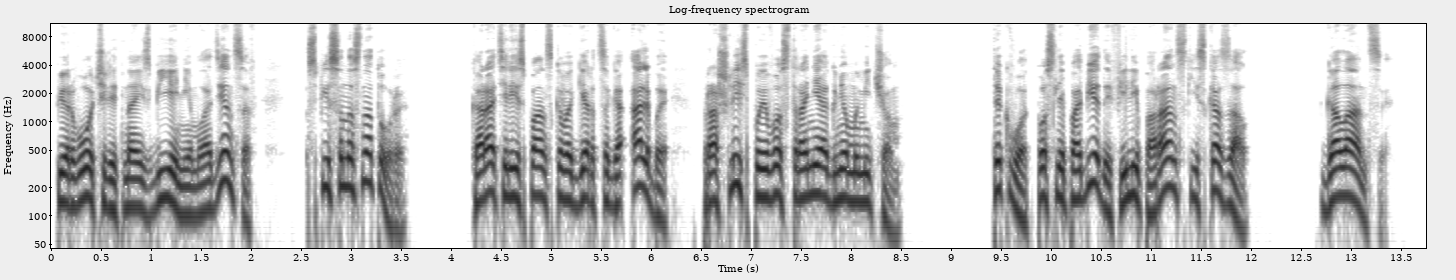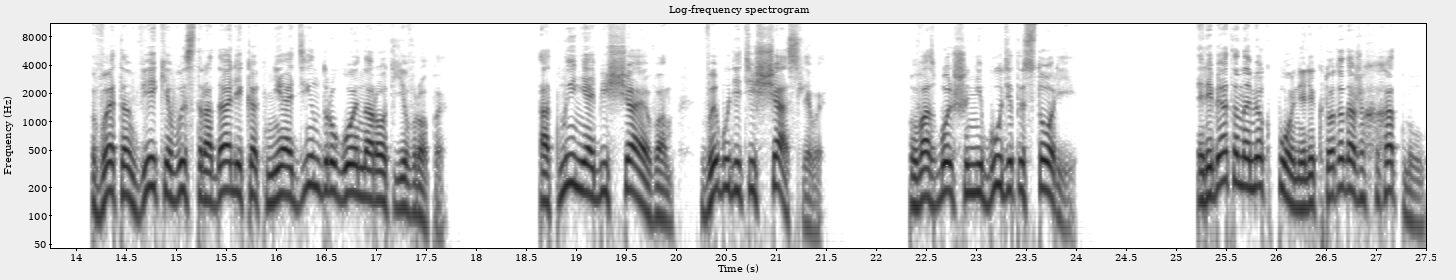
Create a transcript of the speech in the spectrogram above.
в первую очередь на избиение младенцев, списано с натуры. Каратели испанского герцога Альбы прошлись по его стране огнем и мечом. Так вот, после победы Филипп Аранский сказал, «Голландцы, в этом веке вы страдали, как ни один другой народ Европы. Отныне обещаю вам, вы будете счастливы. У вас больше не будет истории. Ребята намек поняли, кто-то даже хохотнул.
